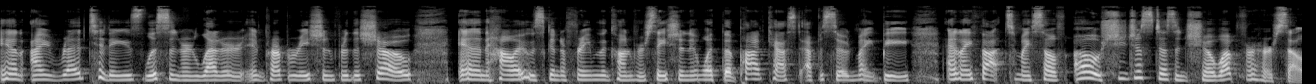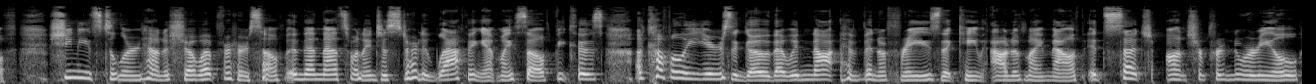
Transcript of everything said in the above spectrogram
And I read today's listener letter in preparation for the show and how I was going to frame the conversation and what the podcast episode might be be. And I thought to myself, oh, she just doesn't show up for herself. She needs to learn how to show up for herself. And then that's when I just started laughing at myself because a couple of years ago, that would not have been a phrase that came out of my mouth. It's such entrepreneurial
